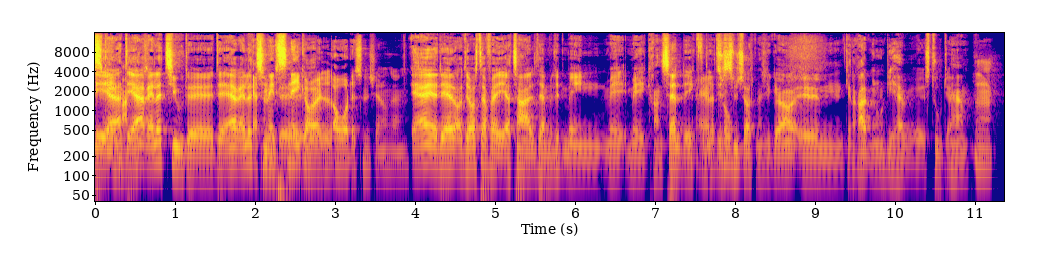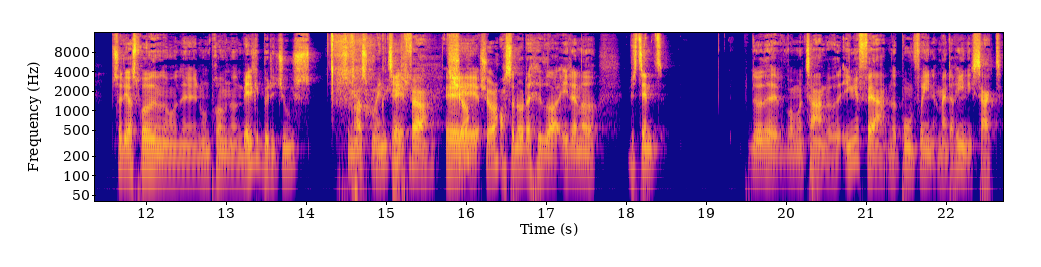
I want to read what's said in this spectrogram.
det, er, det er relativt... øh, Det er Ja, relativt sådan et snake øh, oil over det, synes jeg nogle gange. Ja, ja, det er, og det er også derfor, jeg tager alt det her med lidt med, en, med, med et gran salt, ikke? Ja, Fordi eller det to. synes jeg også, man skal gøre øh, generelt med nogle af de her øh, studier her. Mm. Så har de også prøvet noget, øh, nogen prøvet noget mælkebøttejuice, som man også skulle Okay. indtage før. Sure, sure. Og så noget, der hedder et eller andet bestemt, noget, der, hvor man tager noget ingefær, noget brun farin og mandarin eksakt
